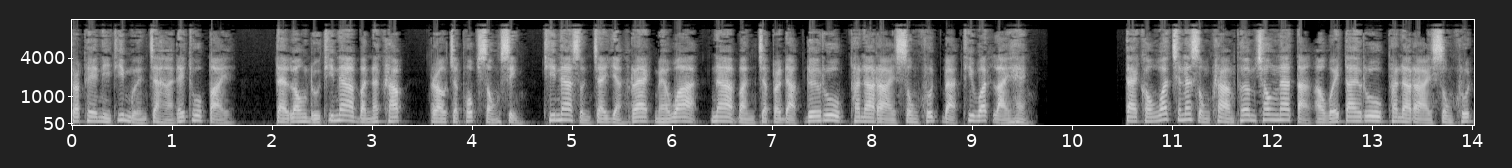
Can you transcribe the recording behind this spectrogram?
ประเพณีที่เหมือนจะหาได้ทั่วไป แต่ลองดูที่หน้าบันนะครับ เราจะพบสองสิ่งที่น่าสนใจอย่างแรกแม้ว่า หน้าบันจะประดับด้วยรูปพระนารายณ์ทรงครุฑแบบที่วัดหลายแห่ง แต่ของวัดชนะสงครามเพิ่มช่องหน้าต่างเอาไว้ใต้รูปพระนารายณ์ทรงครุฑ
